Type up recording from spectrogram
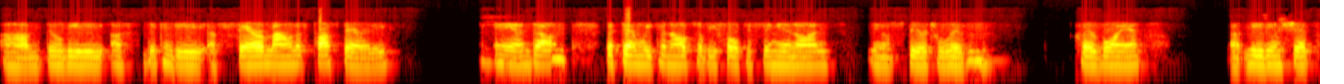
Um, there will be a, there can be a fair amount of prosperity, mm-hmm. and um, but then we can also be focusing in on you know spiritualism, clairvoyance, uh, mediumship,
